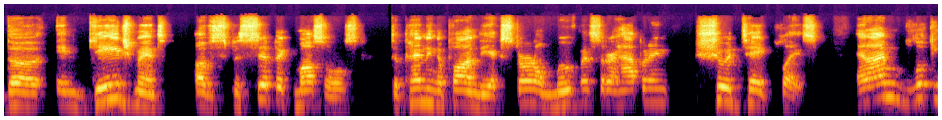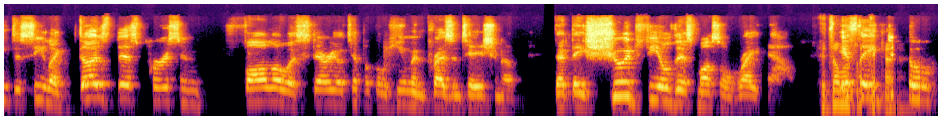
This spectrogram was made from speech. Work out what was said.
the engagement of specific muscles, depending upon the external movements that are happening, should take place. And I'm looking to see like, does this person follow a stereotypical human presentation of that they should feel this muscle right now? It's almost if like they a- do,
